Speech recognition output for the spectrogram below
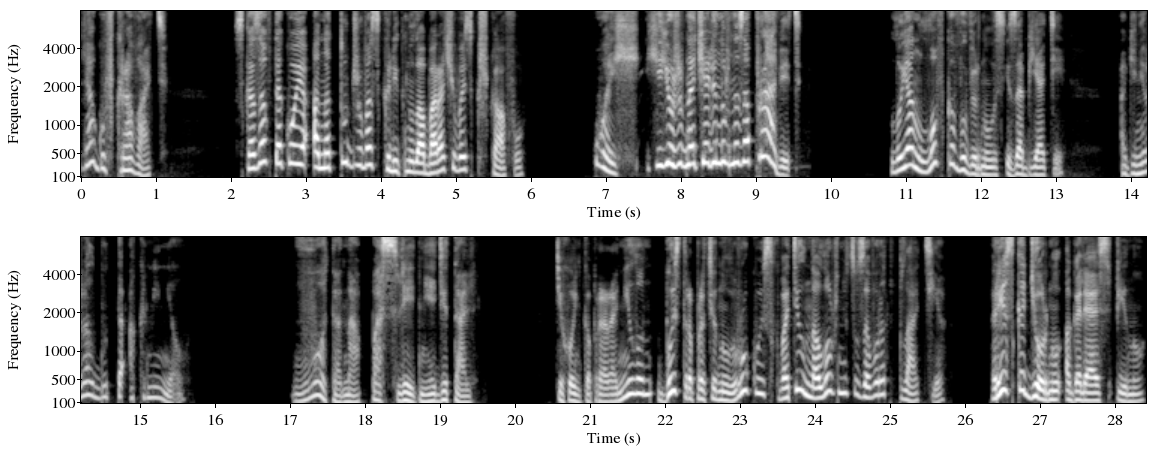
лягу в кровать. Сказав такое, она тут же воскликнула, оборачиваясь к шкафу. Ой, ее же вначале нужно заправить. Луян ловко вывернулась из объятий, а генерал будто окаменел. Вот она, последняя деталь. Тихонько проронил он, быстро протянул руку и схватил наложницу за ворот платья. Резко дернул, оголяя спину.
